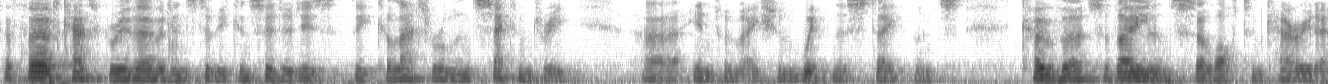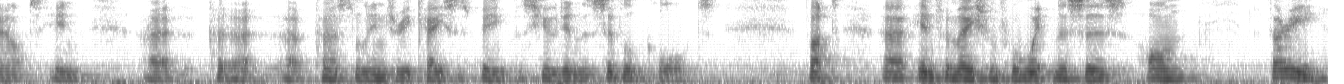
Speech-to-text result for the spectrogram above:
The third category of evidence to be considered is the collateral and secondary uh, information, witness statements, covert surveillance, so often carried out in uh, per, uh, uh, personal injury cases being pursued in the civil courts. But uh, information for witnesses on very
